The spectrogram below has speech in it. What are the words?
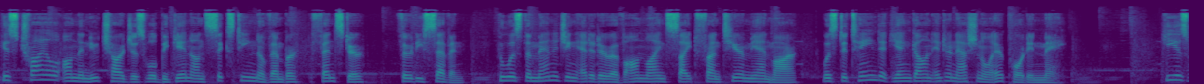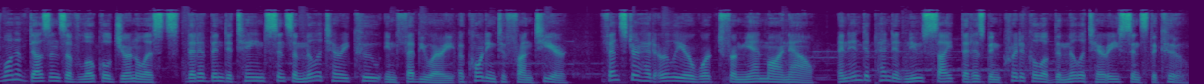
His trial on the new charges will begin on 16 November. Fenster, 37, who was the managing editor of online site Frontier Myanmar, was detained at Yangon International Airport in May. He is one of dozens of local journalists that have been detained since a military coup in February according to Frontier. Fenster had earlier worked for Myanmar Now, an independent news site that has been critical of the military since the coup.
